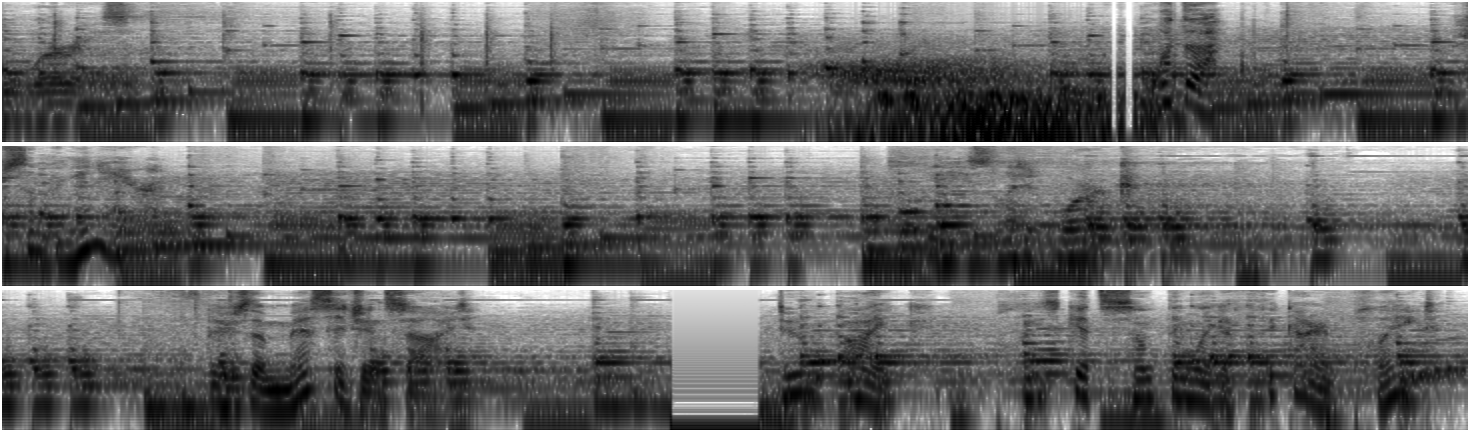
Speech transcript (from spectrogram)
Worries. What the? There's something in here. Please let it work. There's a message inside. Do Eike, please get something like a thick iron plate.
